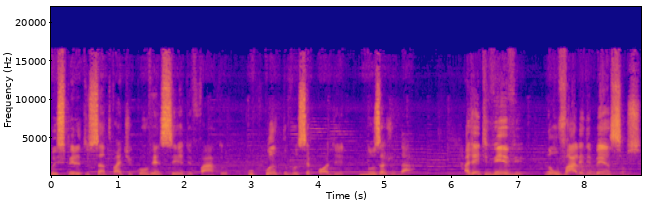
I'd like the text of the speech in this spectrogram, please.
o Espírito Santo vai te convencer de fato o quanto você pode nos ajudar. A gente vive num vale de bênçãos.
